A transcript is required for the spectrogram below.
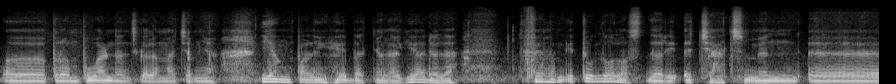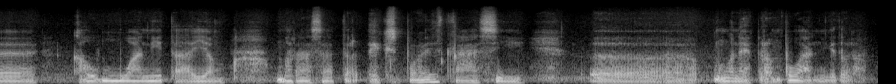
e, perempuan dan segala macamnya. Yang paling hebatnya lagi adalah film itu lolos dari a judgment e, kaum wanita yang merasa tereksploitasi uh, mengenai perempuan gitu loh.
